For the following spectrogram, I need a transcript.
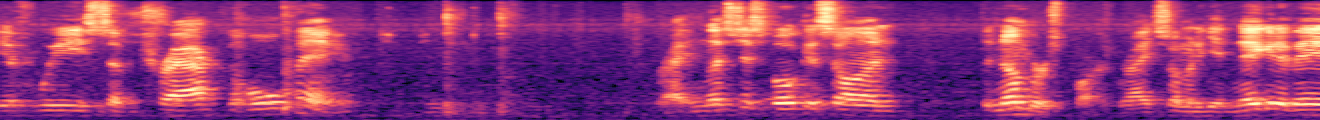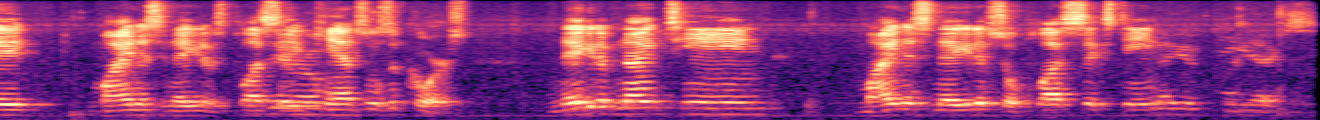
if we subtract the whole thing, right, and let's just focus on the numbers part, right? So I'm gonna get negative eight minus a negative is plus eight Zero. cancels, of course. Negative nineteen minus negative, so plus sixteen. Negative three x.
